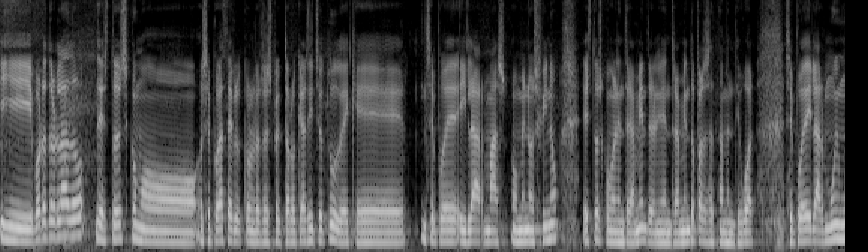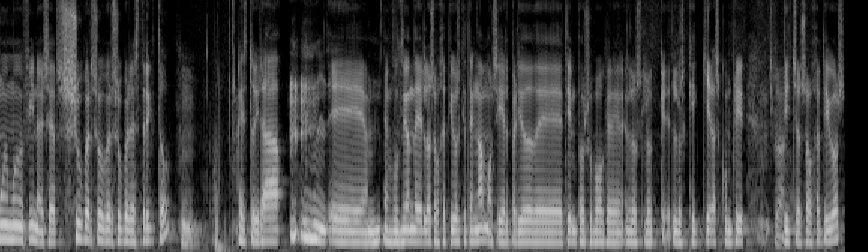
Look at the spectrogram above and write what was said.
Y por otro lado, esto es como se puede hacer con respecto a lo que has dicho tú, de que se puede hilar más o menos fino. Esto es como el entrenamiento. En el entrenamiento pasa exactamente igual. Se puede hilar muy, muy, muy fino y ser súper, súper, súper estricto. Mm. Esto irá eh, en función de los objetivos que tengamos y el periodo de tiempo, supongo que los, lo que, los que quieras cumplir Claro. dichos objetivos.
